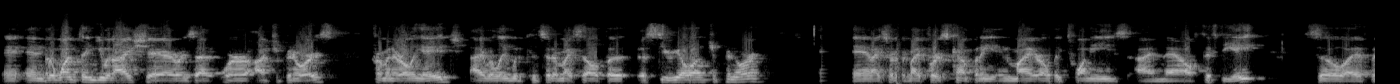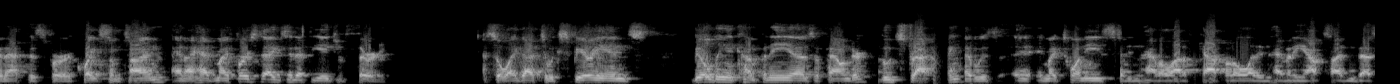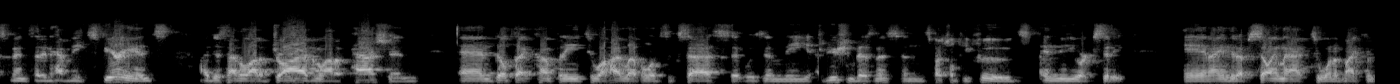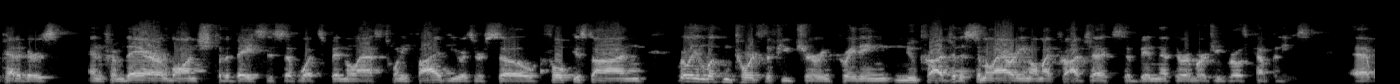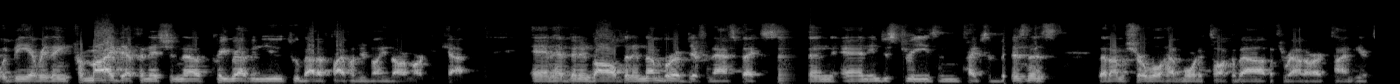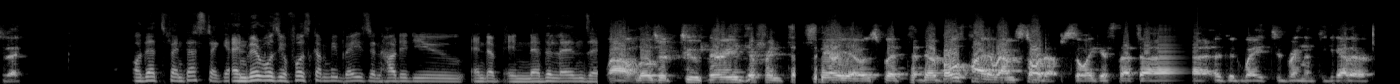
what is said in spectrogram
And, and the one thing you and I share is that we're entrepreneurs from an early age. I really would consider myself a, a serial entrepreneur and I started my first company in my early 20s. I'm now 58. So I've been at this for quite some time. And I had my first exit at the age of 30. So I got to experience building a company as a founder, bootstrapping. I was in my 20s. I didn't have a lot of capital. I didn't have any outside investments. I didn't have any experience. I just had a lot of drive and a lot of passion and built that company to a high level of success. It was in the distribution business and specialty foods in New York City. And I ended up selling that to one of my competitors. And from there, launched to the basis of what's been the last 25 years or so, focused on really looking towards the future and creating new projects. The similarity in all my projects have been that they're emerging growth companies. That would be everything from my definition of pre revenue to about a $500 million market cap and have been involved in a number of different aspects and, and industries and types of business that I'm sure we'll have more to talk about throughout our time here today. Oh, that's fantastic. And where was your first company based and how did you end up in Netherlands? Wow, those are two very different scenarios, but they're both tied around startups. So I guess that's a, a good way to bring them together.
